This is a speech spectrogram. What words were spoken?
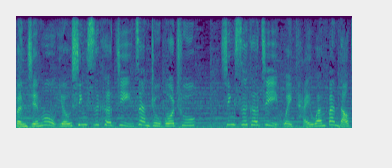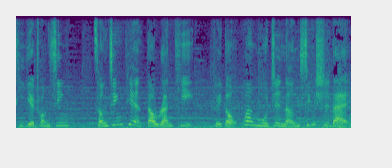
本节目由新思科技赞助播出。新思科技为台湾半导体业创新，从晶片到软体，推动万物智能新时代。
